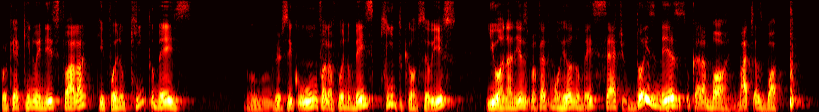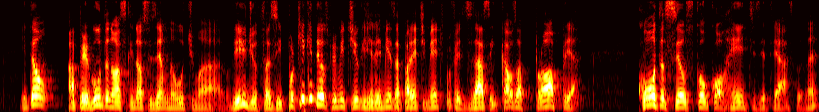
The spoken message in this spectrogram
Porque aqui no início fala que foi no quinto mês. No versículo 1 fala que foi no mês quinto que aconteceu isso. E o Ananias, o profeta, morreu no mês sétimo. Dois meses o cara morre, bate as botas. Então, a pergunta nossa que nós fizemos no último vídeo foi assim: por que, que Deus permitiu que Jeremias aparentemente profetizasse em causa própria? contra seus concorrentes, entre aspas, né?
